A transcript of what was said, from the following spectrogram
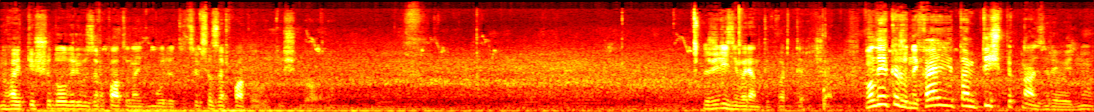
ну гай тисячу доларів зарплата навіть буде, то це вся зарплата буде тисячу доларів. Дуже різні варіанти квартир. Ну, але я кажу, нехай там 1015 гривень. Ну,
